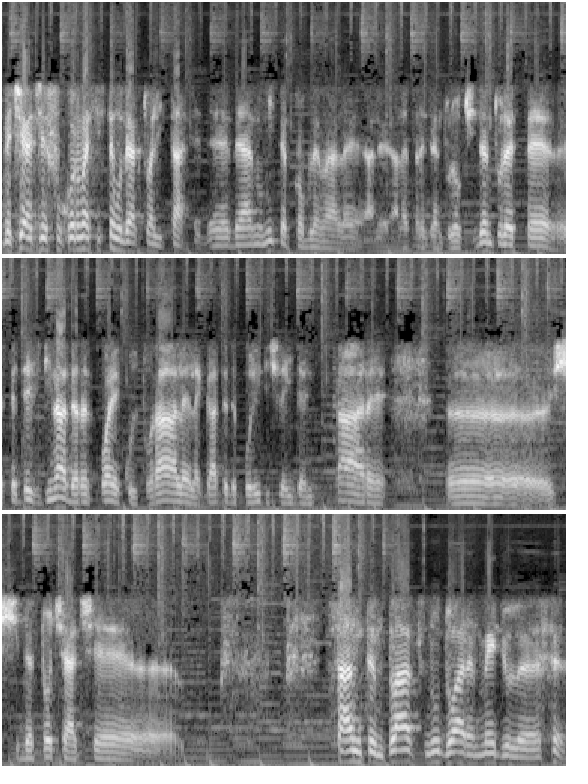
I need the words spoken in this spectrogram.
de ceea ce Foucault numea sistemul de actualitate, de, de anumite probleme ale, ale, ale prezentului. Occidentul este, este dezbinat de războaie culturale legate de politicile identitare uh, și de tot ceea ce uh, s-a întâmplat nu doar în mediul uh,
